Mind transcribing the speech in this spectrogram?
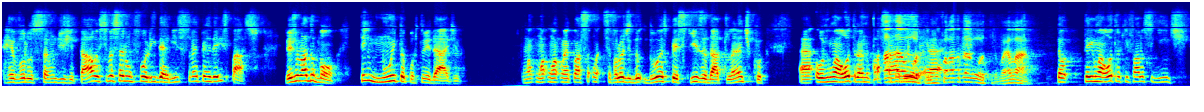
revolução digital, e se você não for líder nisso, você vai perder espaço. Veja o lado bom, tem muita oportunidade uma, uma, uma equação, você falou de duas pesquisas da Atlântico, uh, houve uma outra ano passado. Fala da outra, uh, vou falar da outra, vai lá. Então, tem uma outra que fala o seguinte:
